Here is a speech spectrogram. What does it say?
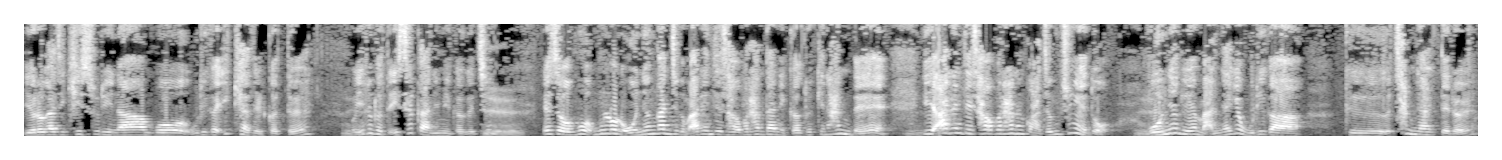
여러 가지 기술이나 뭐 우리가 익혀야 될 것들 뭐 이런 것도 있을 거 아닙니까, 그렇죠? 예. 그래서 뭐 물론 5년간 지금 R&D 사업을 한다니까 그렇긴 한데 이 R&D 사업을 하는 과정 중에도 예. 5년 후에 만약에 우리가 그 참여할 때를 에,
